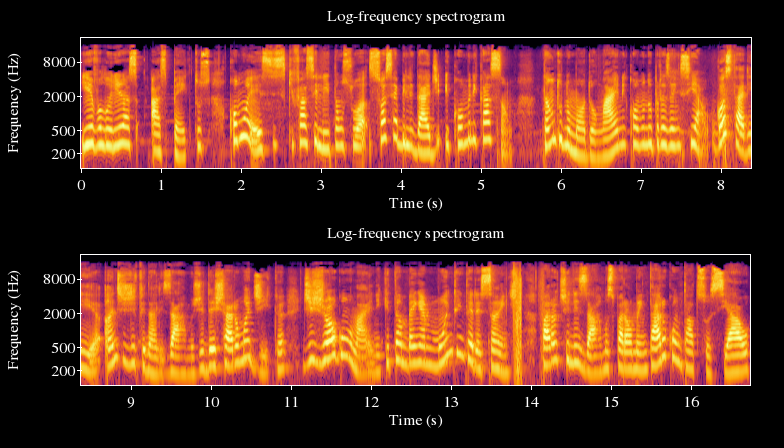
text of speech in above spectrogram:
e evoluir aspectos como esses que facilitam sua sociabilidade e comunicação, tanto no modo online como no presencial. Gostaria, antes de finalizarmos, de deixar uma dica de jogo online que também é muito interessante para utilizarmos para aumentar aumentar o contato social,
